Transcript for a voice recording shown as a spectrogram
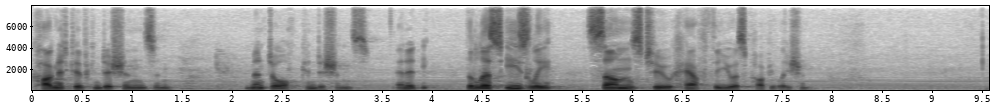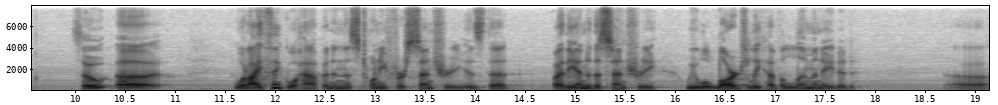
cognitive conditions, and mental conditions. And it, the list easily sums to half the US population. So uh, what I think will happen in this 21st century is that by the end of the century, we will largely have eliminated uh,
